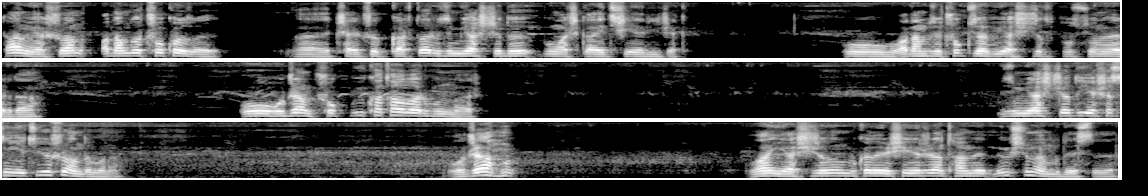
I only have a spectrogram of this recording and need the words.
Tamam ya şu an adamda çok fazla e, çay çöp kart var. Bizim yaşlıda bu maç gayet işe yarayacak. Oo adam bize çok güzel bir yaşlı pozisyonu verdi ha. Oo hocam çok büyük hatalar bunlar. Bizim yaş cadı yaşasın yetiyor şu anda bana. Hocam. Ulan yaşlı cadının bu kadar işe yarayacağını tahmin etmemiştim ben bu destede.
